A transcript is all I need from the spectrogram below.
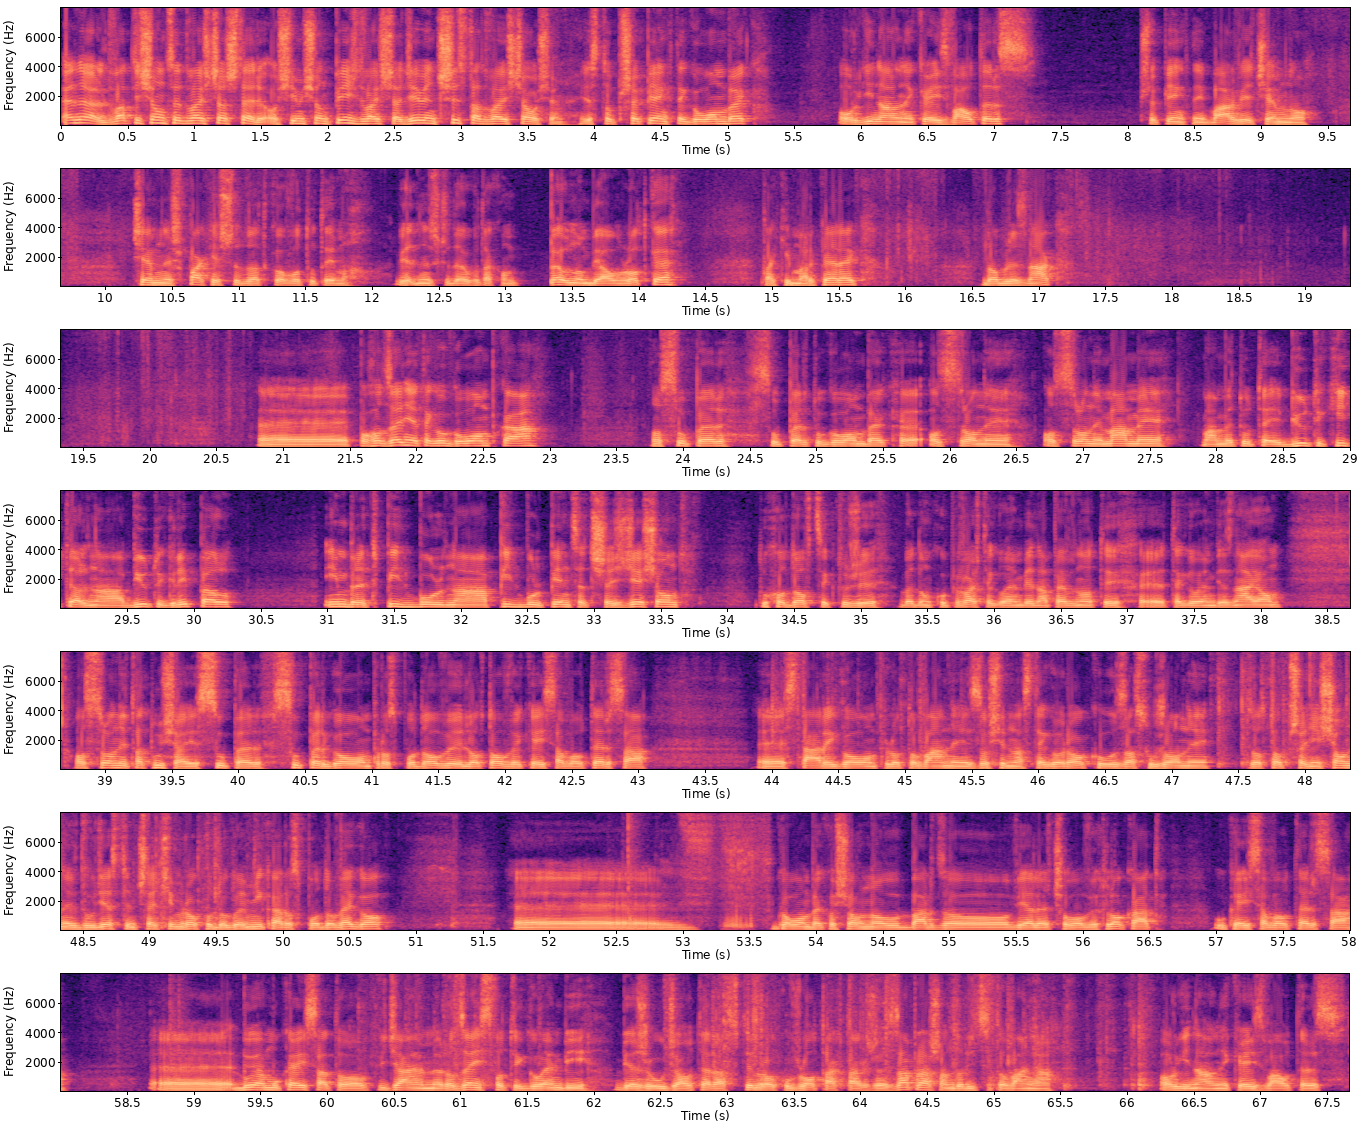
NL 2024 85 29 328. Jest to przepiękny gołąbek. Oryginalny case Wouters. W przepięknej barwie, ciemno, ciemny szpak. Jeszcze dodatkowo tutaj ma w jednym skrzydełku taką pełną białą lotkę. Taki markerek. Dobry znak. E, pochodzenie tego gołąbka no super, super tu gołąbek od strony, od strony mamy. Mamy tutaj Beauty Kittel na Beauty Gripple, Inbred Pitbull na Pitbull 560. Tu hodowcy, którzy będą kupywać te gołębie, na pewno tych, e, te gołębie znają. Od strony tatusia jest super, super gołąb rozpłodowy, lotowy Case'a Woutersa. E, Stary gołąb lotowany z 18 roku, zasłużony. Został przeniesiony w 23 roku do gołębnika rozpłodowego. Eee, Gołąbek osiągnął bardzo wiele czołowych lokat u Case'a Woutersa. Eee, Byłem u Case'a, to widziałem rodzeństwo tych gołębi. Bierze udział teraz w tym roku w lotach, także zapraszam do licytowania. Oryginalny Case Wouters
